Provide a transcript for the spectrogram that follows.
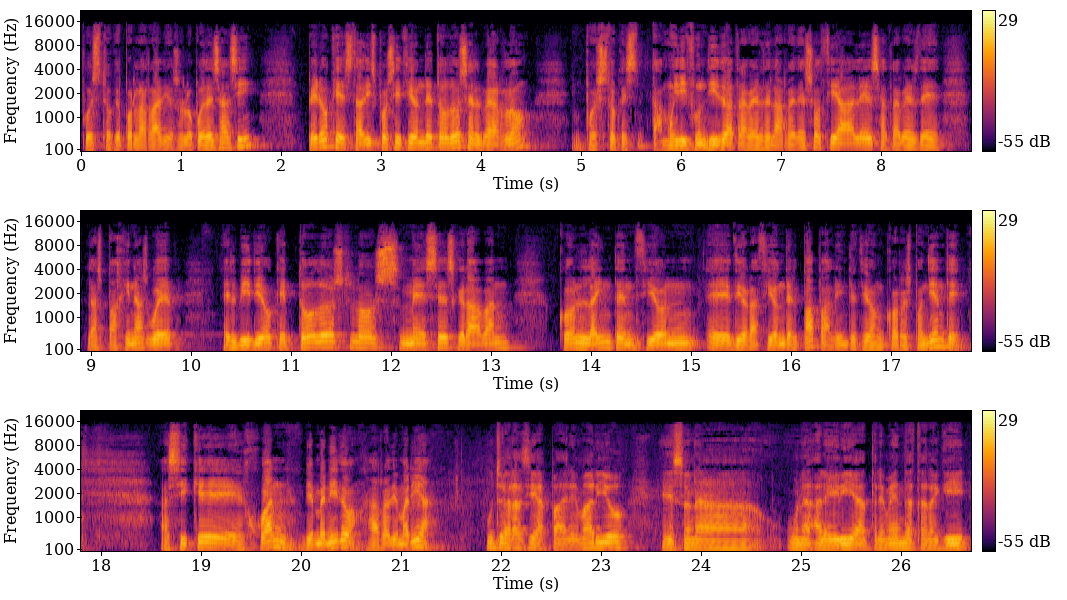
puesto que por la radio solo puedes así, pero que está a disposición de todos el verlo, puesto que está muy difundido a través de las redes sociales, a través de las páginas web, el vídeo que todos los meses graban con la intención eh, de oración del Papa, la intención correspondiente. Así que, Juan, bienvenido a Radio María. Muchas gracias, Padre Mario. Es una, una alegría tremenda estar aquí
